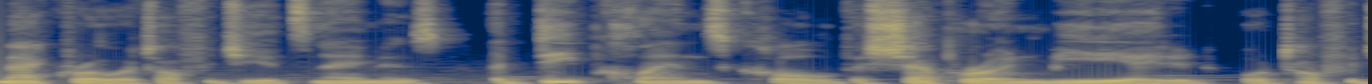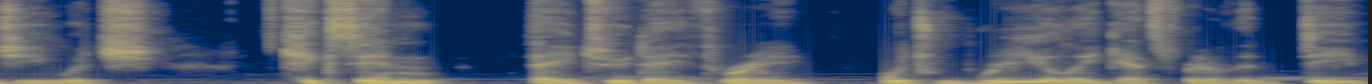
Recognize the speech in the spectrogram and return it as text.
Macroautophagy, its name is. A deep cleanse called the chaperone mediated autophagy, which kicks in day two, day three, which really gets rid of the deep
